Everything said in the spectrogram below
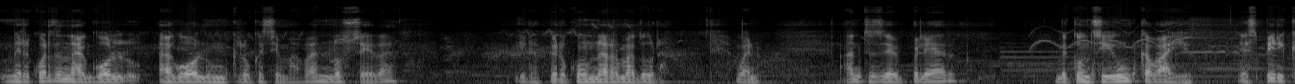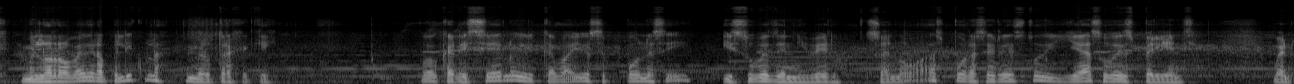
me recuerdan a, Gol, a Gollum, creo que se llamaba, no Seda, mira, pero con una armadura. Bueno, antes de pelear me conseguí un caballo, Spirit, me lo robé de la película y me lo traje aquí. Puedo acariciarlo y el caballo se pone así y sube de nivel. O sea, no vas por hacer esto y ya sube experiencia. Bueno.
